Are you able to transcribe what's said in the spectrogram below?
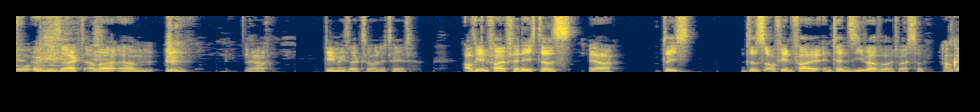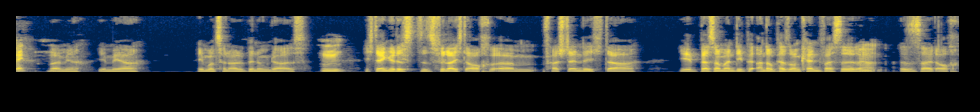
Oh. irgendwie sagt, aber ähm, ja, Demisexualität. Auf jeden Fall finde ich, dass ja, dich das auf jeden Fall intensiver wird, weißt du, Okay. bei mir, je mehr emotionale Bindung da ist. Mhm. Ich denke, das, das ist vielleicht auch ähm, verständlich, da je besser man die andere Person kennt, weißt du, dann ist es halt auch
